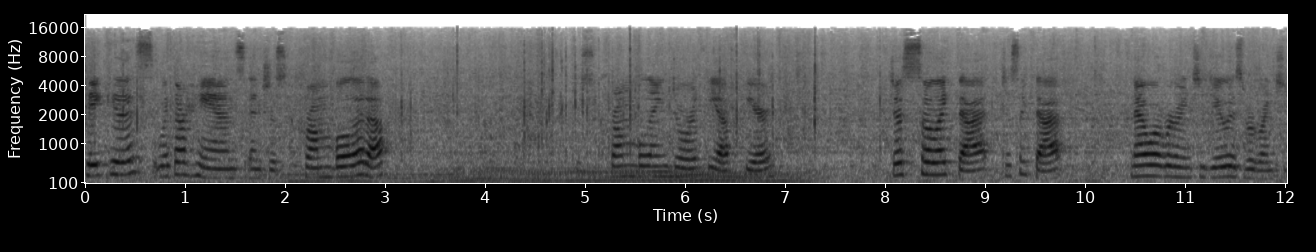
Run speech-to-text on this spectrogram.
take this with our hands and just crumble it up. Just crumbling Dorothy up here. Just so like that, just like that. Now what we're going to do is we're going to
